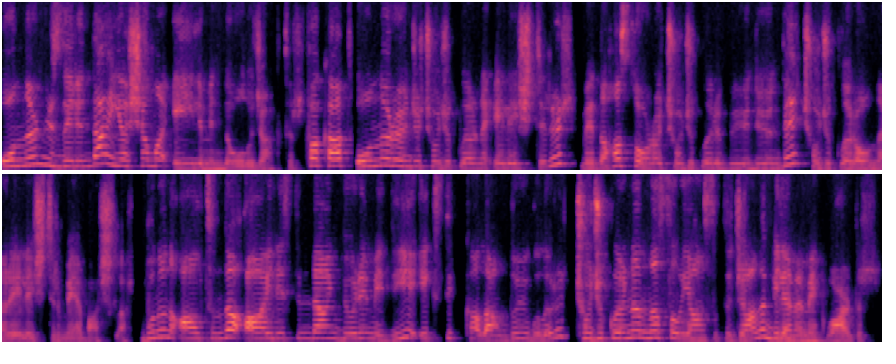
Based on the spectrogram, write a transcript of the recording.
onların üzerinden yaşama eğiliminde olacaktır. Fakat onlar önce çocuklarını eleştirir ve daha sonra çocukları büyüdüğünde çocukları onları eleştirmeye başlar. Bunun altında ailesinden göremediği eksik kalan duyguları çocuklarına nasıl yansıtacağını bilememek vardır.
